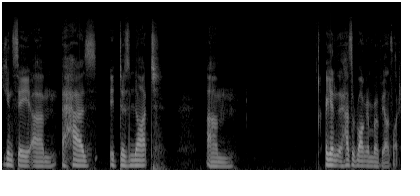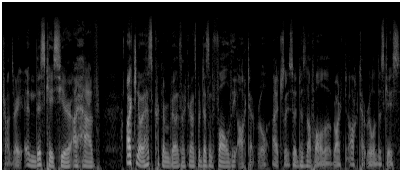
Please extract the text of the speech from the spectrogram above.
You can say um, it has it does not. Um, again, it has the wrong number of valence electrons, right? In this case here, I have Actually, no, it has the correct number of valence electrons, but it doesn't follow the octet rule, actually. So it does not follow the octet rule in this case.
